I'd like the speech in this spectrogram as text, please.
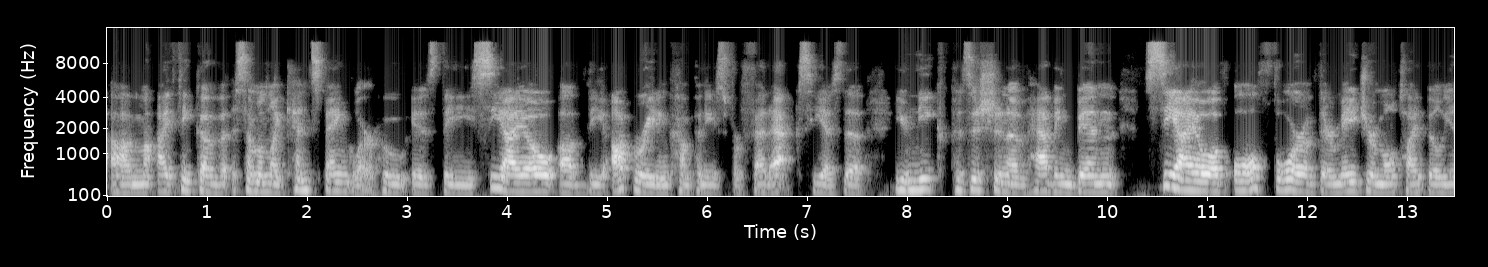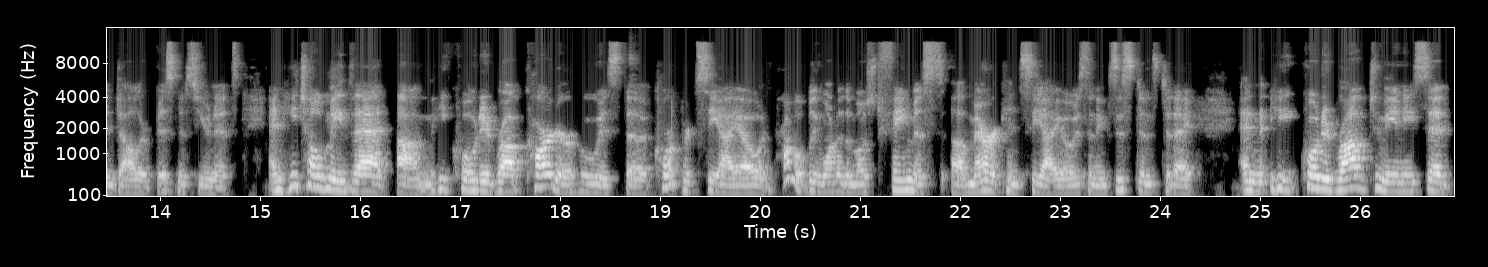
Um, I think of someone like Ken Spangler, who is the CIO of the operating companies for FedEx. He has the unique position of having been CIO of all four of their major multi billion dollar business units. And he told me that um, he quoted Rob Carter, who is the corporate CIO and probably one of the most famous American CIOs in existence today and he quoted Rob to me and he said,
